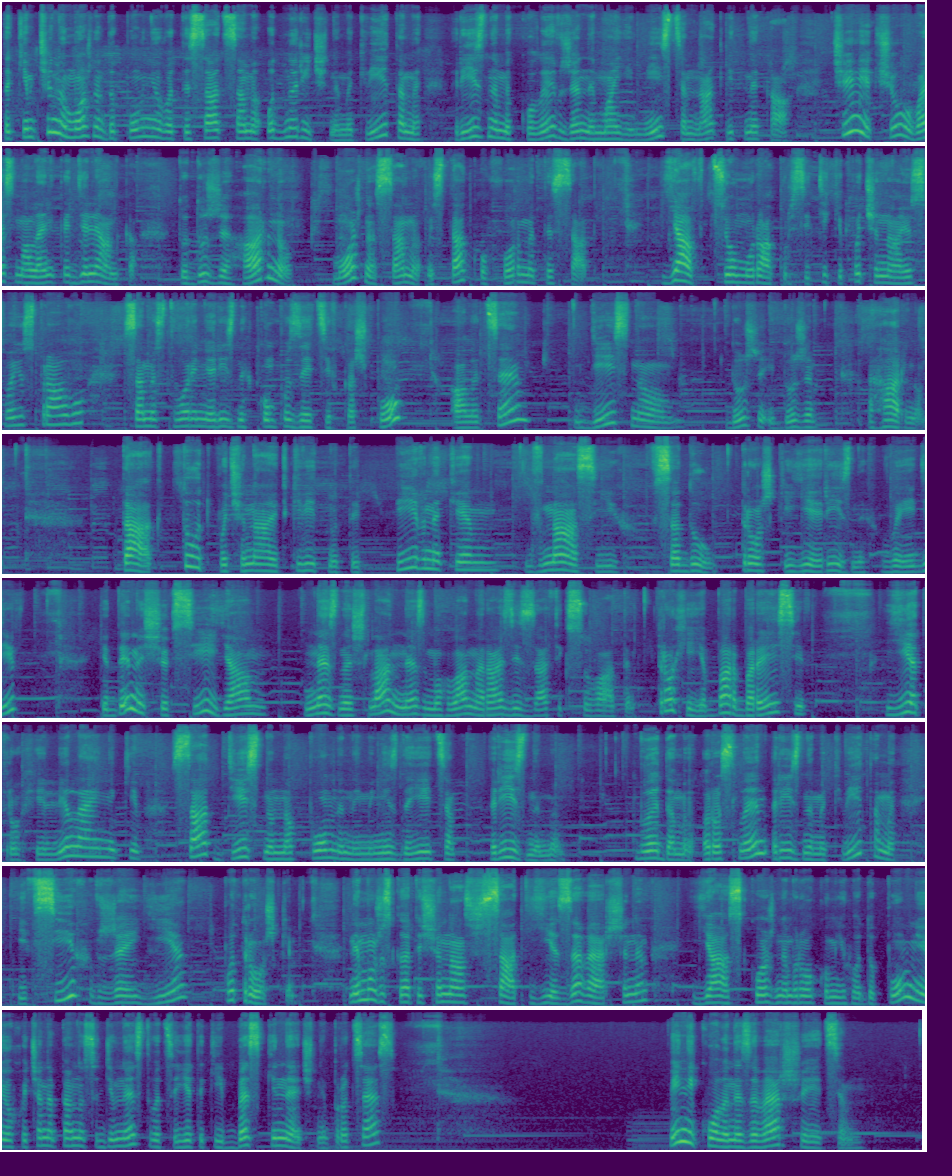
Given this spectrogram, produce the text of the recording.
Таким чином можна доповнювати сад саме однорічними квітами, різними, коли вже немає місця на квітниках. Чи якщо у вас маленька ділянка, то дуже гарно можна саме ось так оформити сад. Я в цьому ракурсі тільки починаю свою справу, саме створення різних композицій в кашпо, але це дійсно дуже і дуже гарно. Так, тут починають квітнути півники. В нас їх в саду трошки є різних видів. Єдине, що всі я не знайшла, не змогла наразі зафіксувати. Трохи є барбарисів, є трохи лілейників. Сад дійсно наповнений, мені здається, різними видами рослин, різними квітами, і всіх вже є потрошки. Не можу сказати, що наш сад є завершеним. Я з кожним роком його доповнюю, хоча, напевно, садівництво це є такий безкінечний процес. Він ніколи не завершується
